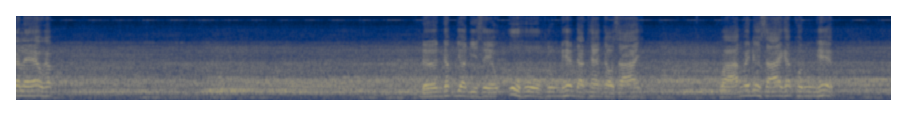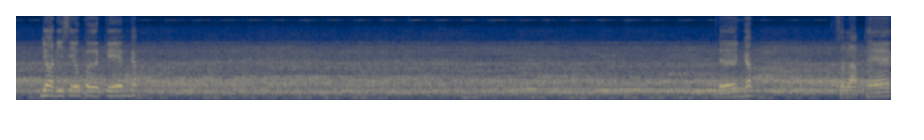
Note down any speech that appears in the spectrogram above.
กันแล้วครับ เดินครับยอดดีเซลโอ้โหกรุงเทพดักแทงเข่าซ้ายขวางไว้ด้วยซ้ายครับคนกรุงเทพ ยอดดีเซลเปิดเกมครับ เดินครับ สลับแทง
